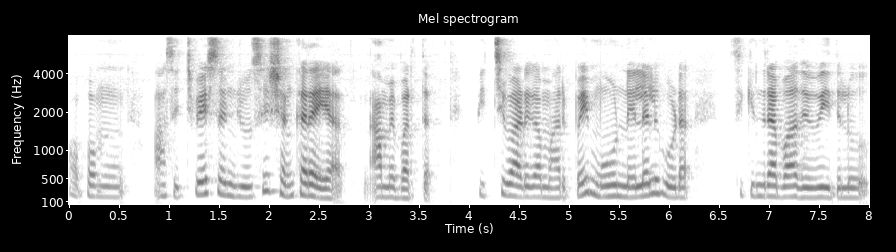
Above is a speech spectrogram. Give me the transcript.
పాపం ఆ సిచ్యువేషన్ చూసి శంకరయ్య ఆమె భర్త పిచ్చివాడిగా మారిపోయి మూడు నెలలు కూడా సికింద్రాబాద్ వీధులు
